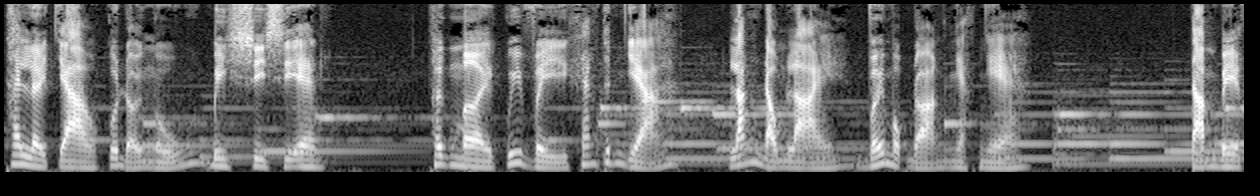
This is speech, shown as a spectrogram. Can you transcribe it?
thay lời chào của đội ngũ BCCN. Thân mời quý vị khán thính giả lắng động lại với một đoạn nhạc nhẹ. Tạm biệt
